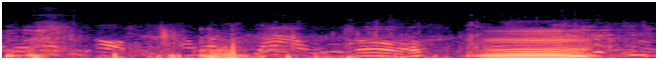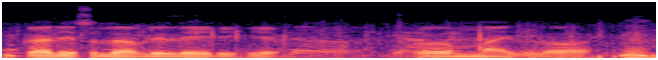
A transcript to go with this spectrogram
I don't like it up. I want it down. Oh. Mm. Look at this lovely lady here. Oh my lord. Mm.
